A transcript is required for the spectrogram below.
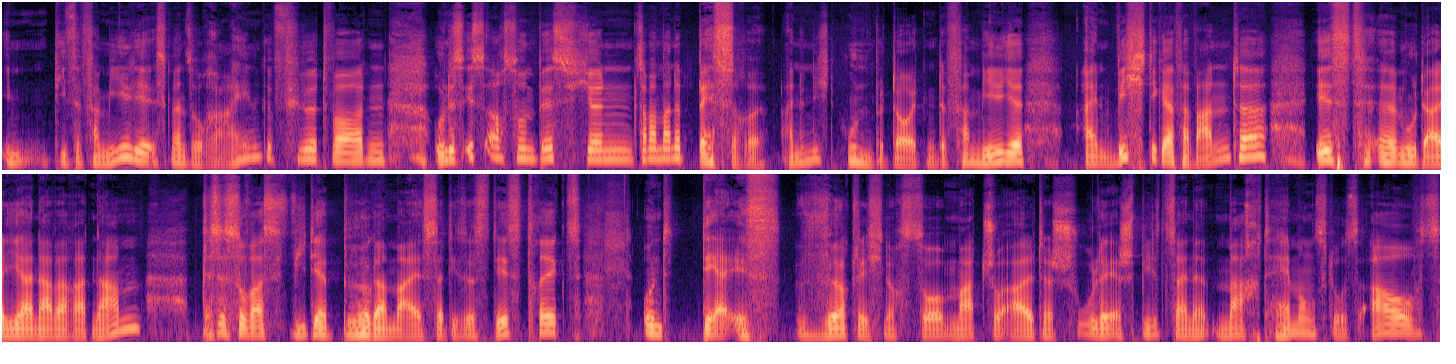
in diese Familie ist man so reingeführt worden. Und es ist auch so ein bisschen, sagen wir mal, eine bessere, eine nicht unbedeutende Familie. Ein wichtiger Verwandter ist äh, Mudalya Navaratnam. Das ist sowas wie der Bürgermeister dieses Distrikts. Und der ist wirklich noch so macho alter Schule. Er spielt seine Macht hemmungslos aus.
